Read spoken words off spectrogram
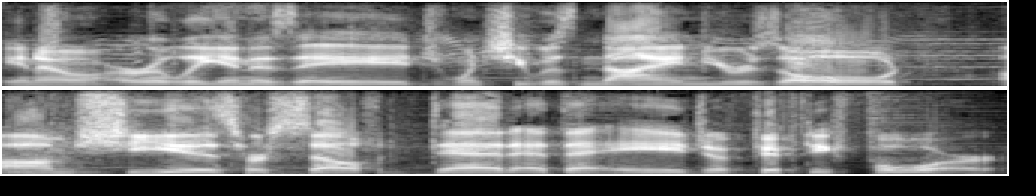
you know, early in his age when she was nine years old. Um, she is herself dead at the age of 54,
